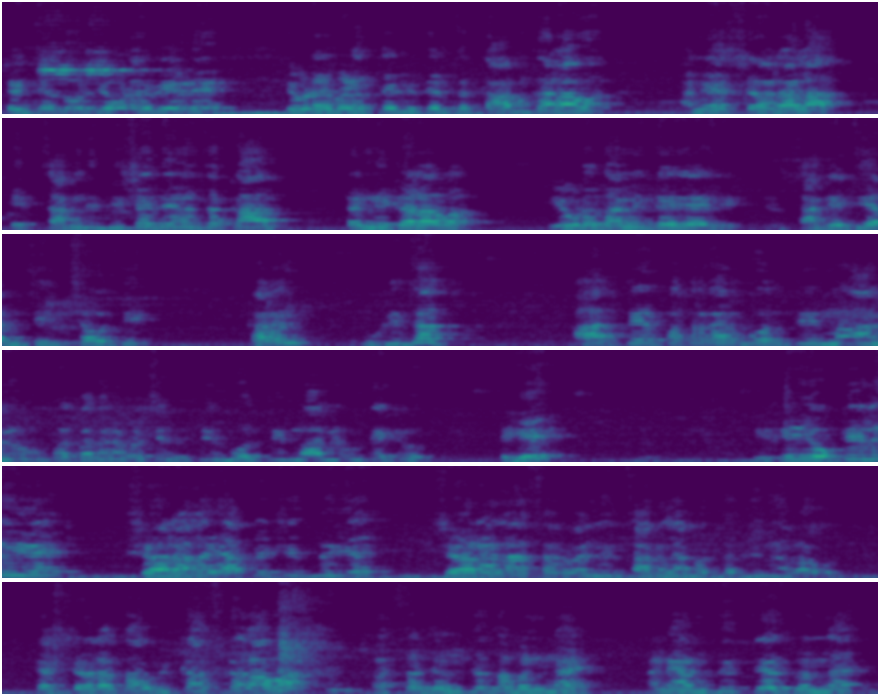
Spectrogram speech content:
त्यांच्याजवळ जेवढा वेळ आहे तेवढ्या वेळात त्यांनी त्यांचं काम करावं आणि या शहराला एक चांगली दिशा देण्याचं काम त्यांनी करावं. एवढंच आम्ही ते सांगायची आमची इच्छा होती. कारण उगीचाच आज ते पत्रकार बोलतील मग आम्ही पत्रकार परिषदेतील बोलतील मग आम्ही उद्या घेऊ. हे हे काही योग्य नाही आहे. शहराला हे अपेक्षित नाही आहे. शहराला सर्वांनी चांगल्या पद्धतीनं राहून या शहराचा विकास करावा असं जनतेचं म्हणणं आहे. आणि आमचं तेच म्हणणं आहे.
